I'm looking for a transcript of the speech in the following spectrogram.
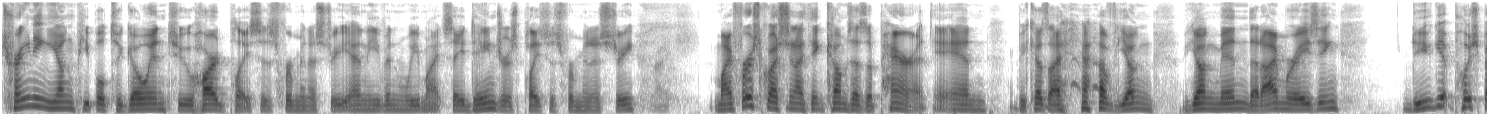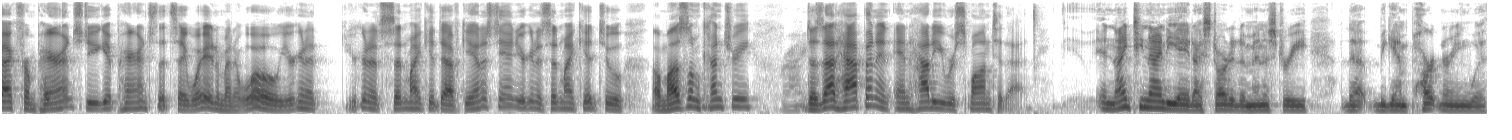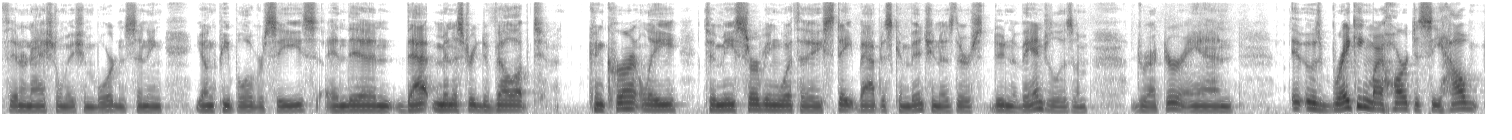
training young people to go into hard places for ministry and even we might say dangerous places for ministry. Right. My first question I think comes as a parent and because I have young young men that I'm raising, do you get pushback from parents? Do you get parents that say, "Wait a minute, whoa, you're going to you're going to send my kid to Afghanistan. You're going to send my kid to a Muslim country. Right. Does that happen? And, and how do you respond to that? in 1998, I started a ministry that began partnering with International Mission Board and sending young people overseas. And then that ministry developed concurrently to me serving with a state Baptist convention as their student evangelism director. And it was breaking my heart to see how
